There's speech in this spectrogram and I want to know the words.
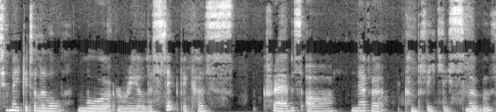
to make it a little more realistic because crabs are never completely smooth.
